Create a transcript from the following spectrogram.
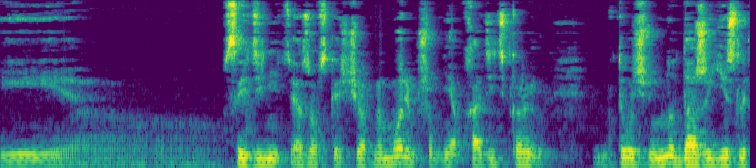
и э, соединить Азовское с Черным морем, чтобы не обходить Крым. Это очень, ну даже если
